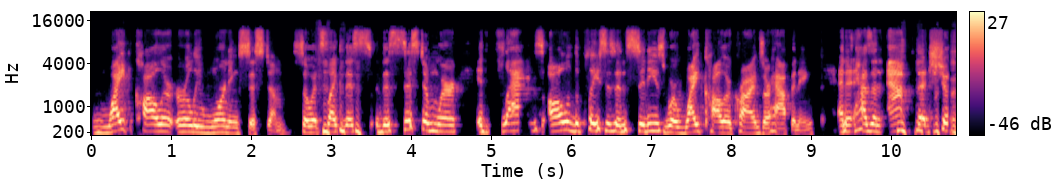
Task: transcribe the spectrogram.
white collar early warning system. So it's like this this system where it flags all of the places and cities where white collar crimes are happening, and it has an app that shows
